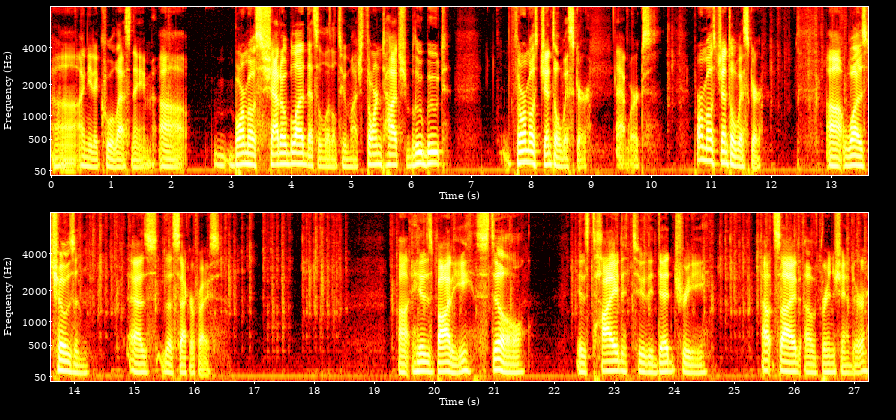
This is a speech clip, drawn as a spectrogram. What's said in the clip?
Uh, I need a cool last name. Uh, Bormos Shadow Blood. That's a little too much. Thorn Touch, Blue Boot, Thormos Gentle Whisker. That works. Bormos Gentle Whisker uh, was chosen as the sacrifice. Uh, his body still is tied to the dead tree outside of Bryn Shander,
